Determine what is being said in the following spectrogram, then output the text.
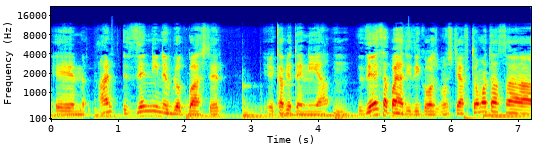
Ε, αν δεν είναι Blockbuster ε, κάποια ταινία, Μμ. δεν θα πάει να τη δει κόσμος και αυτόματα θα,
